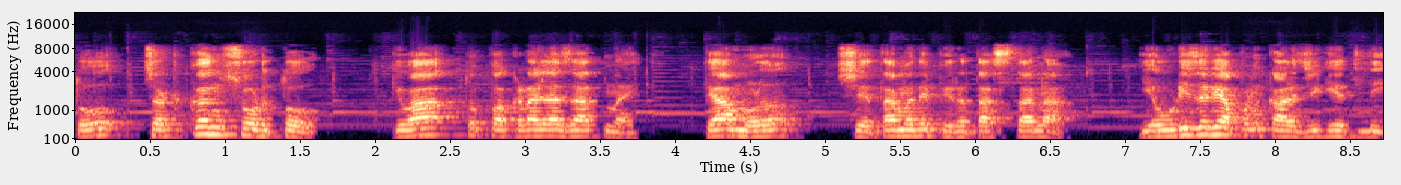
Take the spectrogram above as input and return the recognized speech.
तो चटकन सोडतो किंवा तो पकडायला जात नाही. त्यामुळं शेतामध्ये फिरत असताना एवढी जरी आपण काळजी घेतली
